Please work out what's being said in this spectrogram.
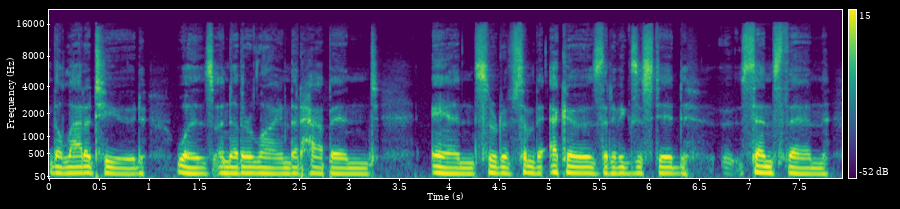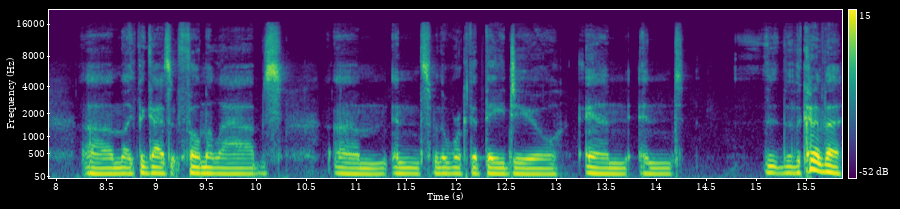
the latitude was another line that happened, and sort of some of the echoes that have existed since then, um, like the guys at Foma Labs, um, and some of the work that they do, and and the, the, the kind of the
